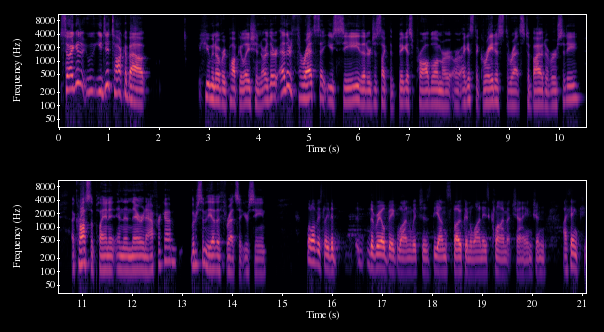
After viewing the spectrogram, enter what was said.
so I guess you did talk about human overpopulation. Are there other threats that you see that are just like the biggest problem, or, or I guess the greatest threats to biodiversity? across the planet and then there in Africa? What are some of the other threats that you're seeing? Well, obviously the the real big one, which is the unspoken one, is climate change, and I think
